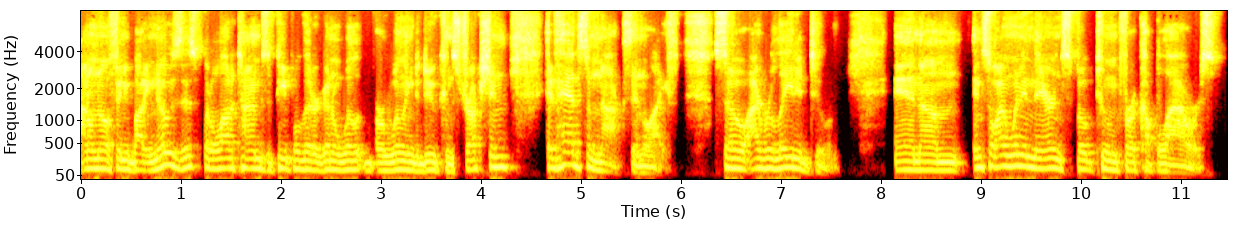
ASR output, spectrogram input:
I don't know if anybody knows this, but a lot of times the people that are going to will are willing to do construction have had some knocks in life. So I related to them. And um, and so I went in there and spoke to him for a couple hours.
